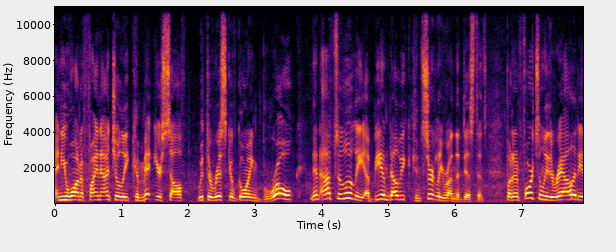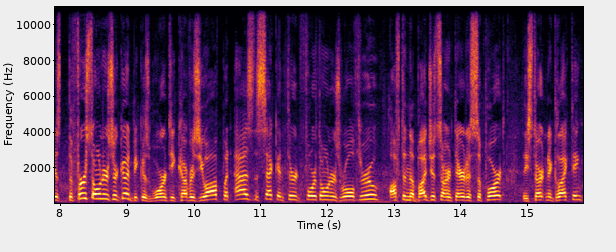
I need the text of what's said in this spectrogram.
and you want to financially commit yourself with the risk of going broke, then absolutely a BMW can certainly run the distance. But unfortunately, the reality is the first owners are good because warranty covers you off, but as the second, third, fourth owners through, often the budgets aren't there to support. They start neglecting,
